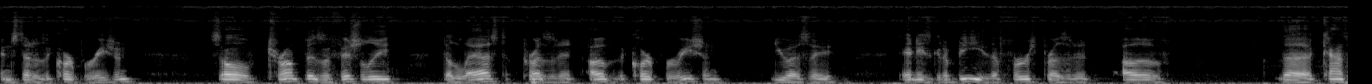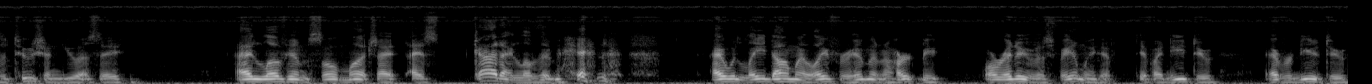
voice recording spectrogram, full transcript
instead of the corporation. So Trump is officially the last president of the corporation USA, and he's going to be the first president of the Constitution USA. I love him so much. I, I, God, I love that man. I would lay down my life for him in a heartbeat, or any of his family if, if I need to, ever needed to.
